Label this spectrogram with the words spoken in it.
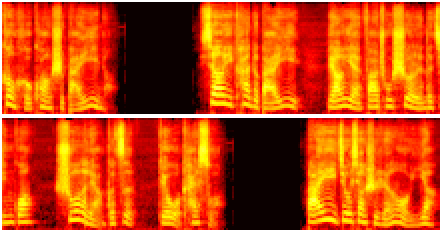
更何况是白毅呢？向义看着白毅，两眼发出摄人的金光。说了两个字：“给我开锁。”白毅就像是人偶一样，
